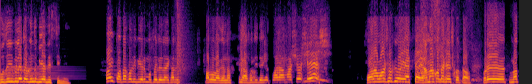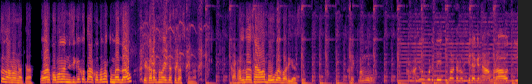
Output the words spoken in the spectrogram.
বুঝিস বলে তোর কিন্তু বিয়ে দিচ্ছি নি। ওই কথা কলি বিয়ের মশলে যায় খালি। ভালো লাগে না তুমি আসো দিতে। পরামর্শ শেষ। পরামর্শ কি ওই একটাই? আমার কথা শেষ কথা। ওরে তোমরা তো জানো না তা। ও আর কব না নিজেকে কথা আর কব না তোমরা যাও। এ কাঁঠাল তোমার কাছে ব্যস্ত না। কাঁঠাল ব্যবসায় আমার বহু ব্যাপারই আছে। আরেক মামু আমাকে উপরে দেই তোমার কাছে কি রাখে না আমরাও দুই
